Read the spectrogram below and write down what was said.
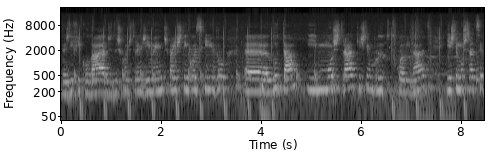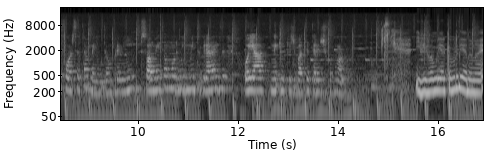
das dificuldades, dos constrangimentos, mas tem conseguido uh, lutar e mostrar que isto é um produto de qualidade e este tem mostrado ser força também. Então, para mim, pessoalmente, é um orgulho muito grande olhar naquilo que a bate a transformar. E viva a mulher cabrediana, não é?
